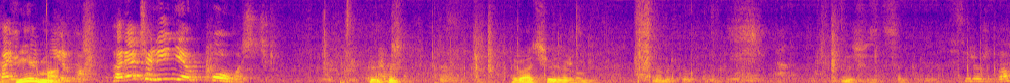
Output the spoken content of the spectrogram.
Хай Фірма. фірма. Гаряча лінія в помощь. Ти бачиш, що він робить? Сереж, два.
